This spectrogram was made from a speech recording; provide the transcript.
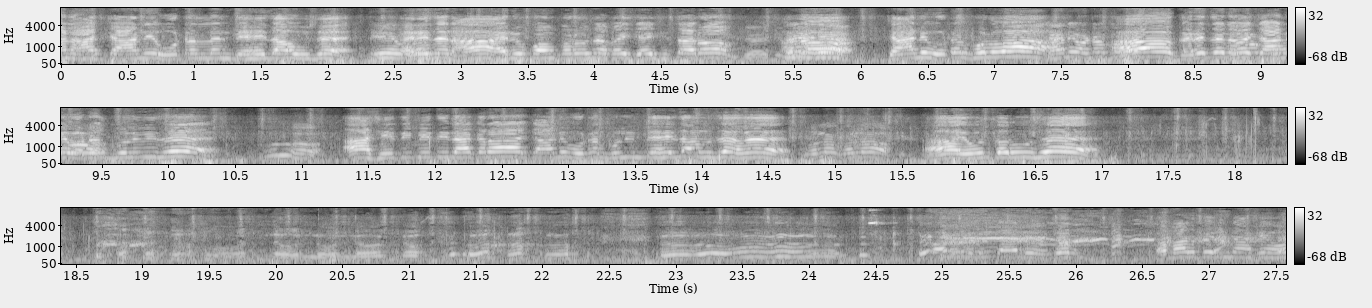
અને આ ચા ની હોટલ લઈને બેસી જવું છે. એવું? ઘરે જઈને હા એનું કામ કરવું છે ભાઈ જય સીતારામ. જય અને સીતારામ. ચા ની હોટલ ખોલવા. ખોલો. ઘરે જઈને હવે ચા ની હોટલ ખોલવી છે. આ ખેતી બેતી ના કરાય ચા ની હોટલ ખોલીને બેસી જવું છે હવે. ખોલો ખોલો. હા એવું જ કરવું છે. ચા no, no. કમાલ કરી નાખે હો.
